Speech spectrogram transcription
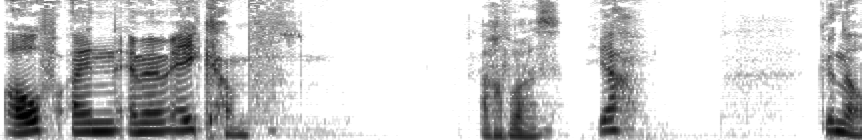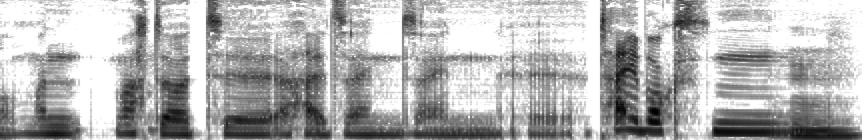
auf einen MMA-Kampf. Ach was. Ja. Genau, man macht dort äh, halt sein, sein äh, Thai-Boxen, mhm.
